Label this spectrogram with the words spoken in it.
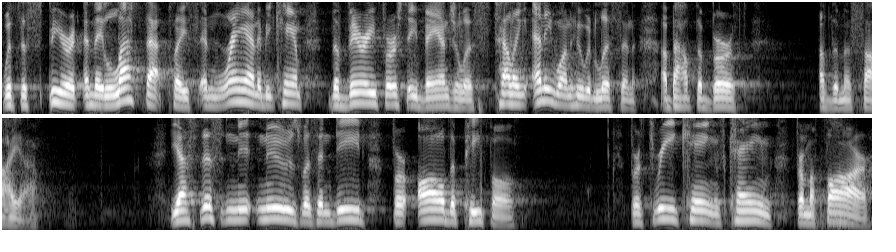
with the Spirit, and they left that place and ran and became the very first evangelists, telling anyone who would listen about the birth of the Messiah. Yes, this news was indeed for all the people. For three kings came from afar,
